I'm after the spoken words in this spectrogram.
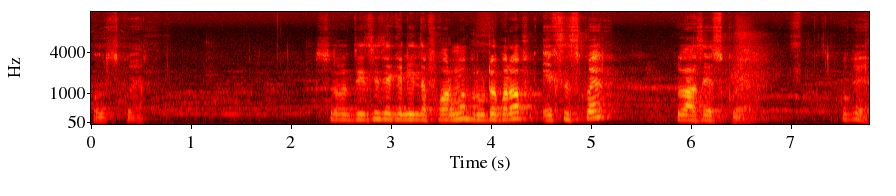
whole square. So this is again in the form of root over of x square plus a square. Okay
